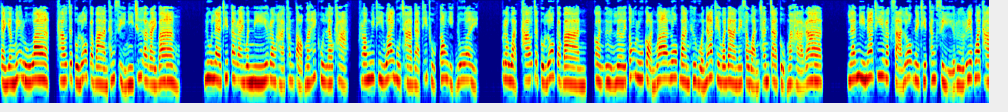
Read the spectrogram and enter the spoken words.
แต่ยังไม่รู้ว่าเท้าวจตุโลกบาลทั้งสี่มีชื่ออะไรบ้าง ดูแลทิศอะไรวันนี้เราหาคำตอบมาให้คุณแล้วค่ะ พร้อมวิธีไหว้บูชาแบบที่ถูกต้องอีกด้วย ประวัติเท้าจตุโลกบาล ก่อนอื่นเลยต้องรู้ก่อนว่าโลกบาลคือหัวหน้าเทวดาในสวรรค์ชั้นจาตุมหาราช และมีหน้าที่รักษาโลกในทิศทั้งสี่หรือเรียกว่าเท้า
